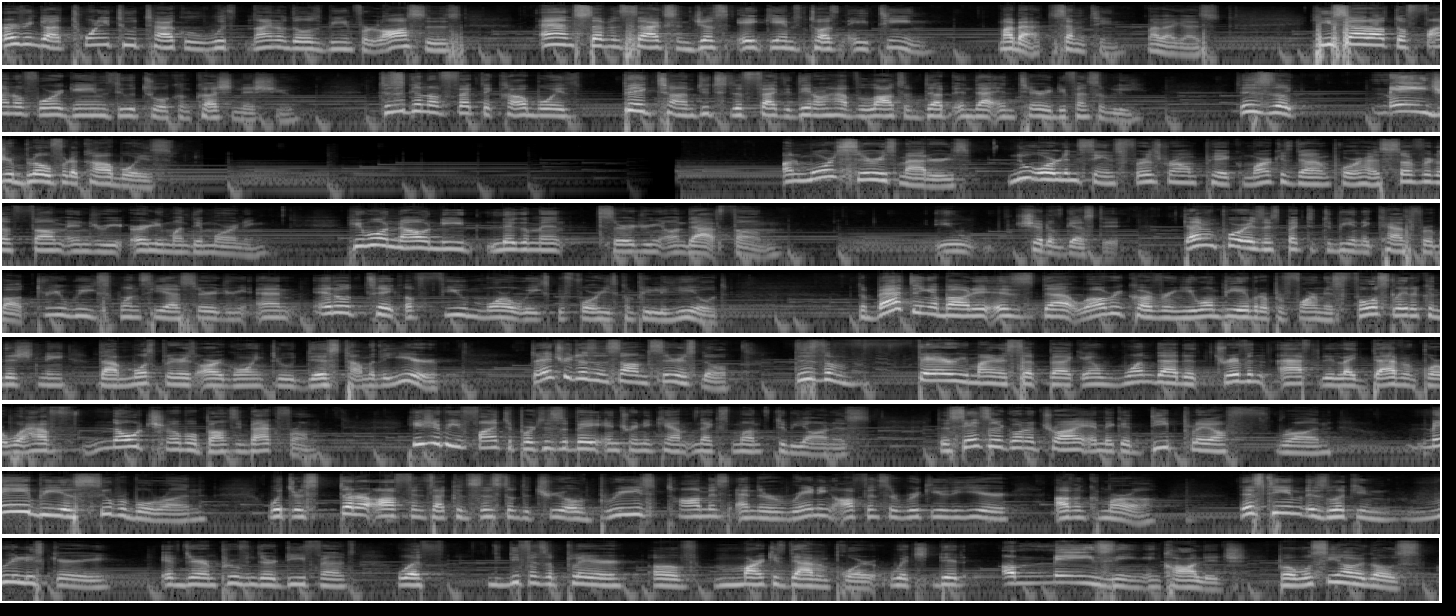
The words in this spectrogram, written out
Irving got 22 tackles, with 9 of those being for losses, and 7 sacks in just 8 games in 2018. My bad, 17. My bad, guys. He sat out the final 4 games due to a concussion issue. This is going to affect the Cowboys big time due to the fact that they don't have lots of depth in that interior defensively. This is a major blow for the Cowboys. On more serious matters, New Orleans Saints first round pick Marcus Davenport has suffered a thumb injury early Monday morning. He will now need ligament surgery on that thumb. You should have guessed it. Davenport is expected to be in a cast for about 3 weeks once he has surgery, and it'll take a few more weeks before he's completely healed. The bad thing about it is that while recovering, he won't be able to perform his full slate of conditioning that most players are going through this time of the year. The injury doesn't sound serious though. This is a very minor setback and one that a driven athlete like Davenport will have no trouble bouncing back from. He should be fine to participate in training camp next month, to be honest. The Saints are going to try and make a deep playoff run maybe a Super Bowl run with their stellar offense that consists of the trio of Brees, Thomas, and their reigning offensive rookie of the year, Alvin Kamara. This team is looking really scary if they're improving their defense with the defensive player of Marcus Davenport, which did amazing in college. But we'll see how it goes.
